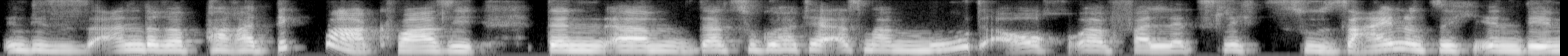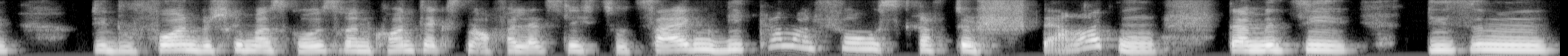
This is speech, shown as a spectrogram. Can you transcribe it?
in dieses andere Paradigma quasi? Denn ähm, dazu gehört ja erstmal Mut, auch äh, verletzlich zu sein und sich in den, die du vorhin beschrieben hast, größeren Kontexten auch verletzlich zu zeigen. Wie kann man Führungskräfte stärken, damit sie diesem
